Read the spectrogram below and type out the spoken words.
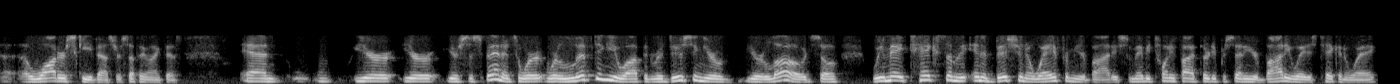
uh, a water ski vest or something like this. And you're you're you're suspended, so we're we're lifting you up and reducing your your load. So we may take some of the inhibition away from your body. So maybe 25, 30 percent of your body weight is taken away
